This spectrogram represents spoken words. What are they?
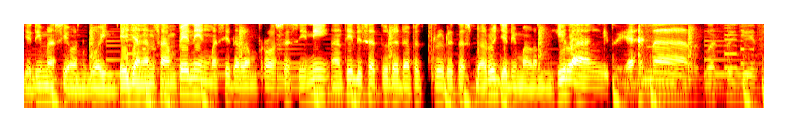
Jadi masih ongoing. Ya jangan sampai nih yang masih dalam proses ini nanti di saat udah dapat prioritas baru jadi malah menghilang gitu ya. Bener, gue setuju itu.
